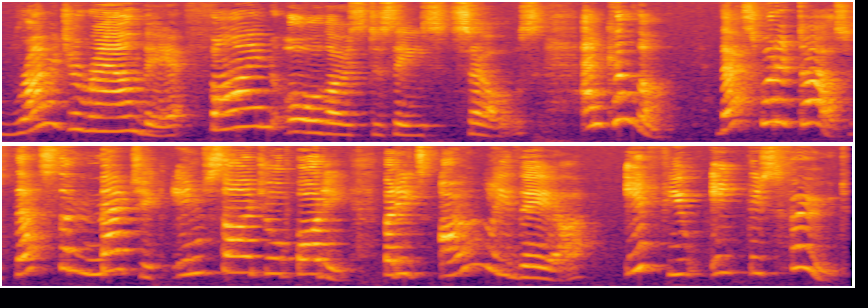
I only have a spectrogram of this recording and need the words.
rummage around there, find all those diseased cells and kill them. That's what it does. That's the magic inside your body. But it's only there if you eat this food.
